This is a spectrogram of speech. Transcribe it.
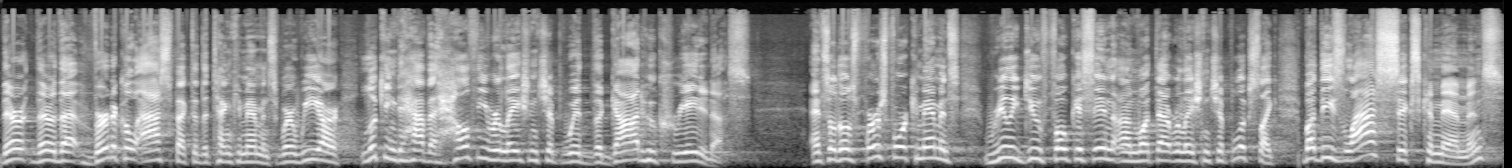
They're, they're that vertical aspect of the Ten Commandments where we are looking to have a healthy relationship with the God who created us. And so those first four commandments really do focus in on what that relationship looks like. But these last six commandments,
